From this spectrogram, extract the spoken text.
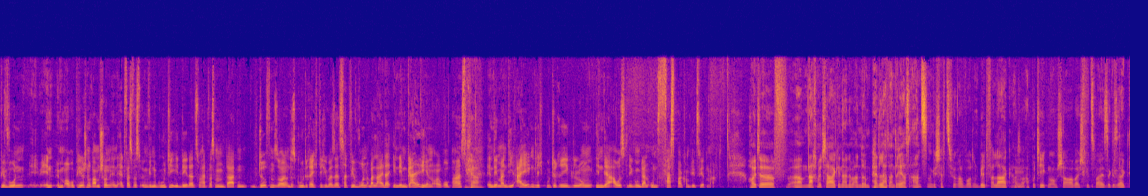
wir wohnen in, im europäischen Raum schon in etwas, was irgendwie eine gute Idee dazu hat, was man mit Daten dürfen soll und das gut rechtlich übersetzt hat. Wir wohnen aber leider in dem Gallien Europas, ja. in dem man die eigentlich gute Regelung in der Auslegung dann unfassbar kompliziert macht. Heute ähm, Nachmittag in einem anderen Panel hat Andreas Arnzen, Geschäftsführer Wort- und Bildverlag, also mhm. Apothekenumschauer beispielsweise, gesagt,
